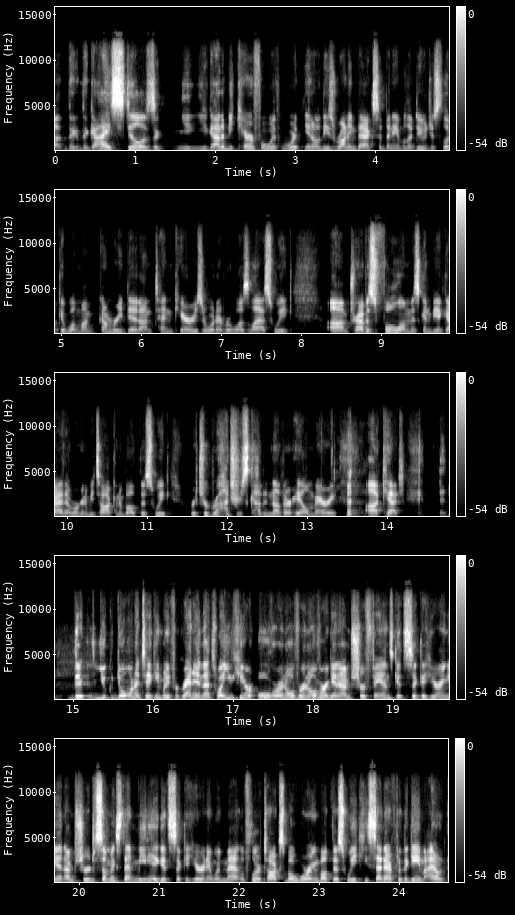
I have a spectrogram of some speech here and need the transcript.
uh, the, the guy still is a you, you got to be careful with what you know these running backs have been able to do. Just look at what montgomery did on 10 carries or whatever it was last week. Um, travis Fulgham is going to be a guy that we're going to be talking about this week. Richard rodgers got another hail mary uh, catch there, you don't want to take anybody for granted. And that's why you hear over and over and over again. I'm sure fans get sick of hearing it. I'm sure to some extent media gets sick of hearing it when Matt LaFleur talks about worrying about this week. He said after the game, I don't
